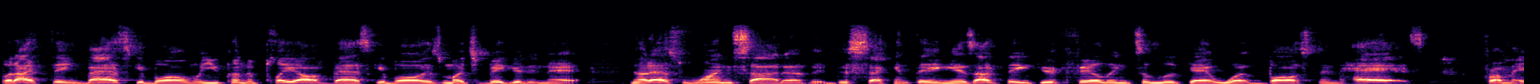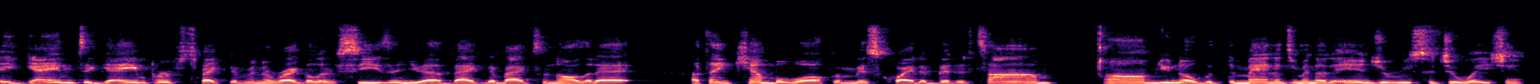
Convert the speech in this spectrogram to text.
But I think basketball, when you come to playoff basketball, is much bigger than that. Now, that's one side of it. The second thing is, I think you're failing to look at what Boston has from a game to game perspective in the regular season. You have back to backs and all of that. I think Kemba Walker missed quite a bit of time, um, you know, with the management of the injury situation.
